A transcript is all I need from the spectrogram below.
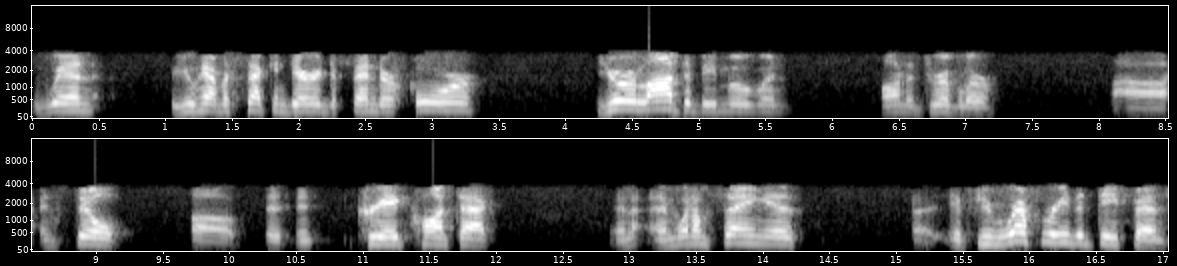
when you have a secondary defender or you're allowed to be moving on a dribbler uh, and still uh, it create contact. And and what I'm saying is, uh, if you referee the defense,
